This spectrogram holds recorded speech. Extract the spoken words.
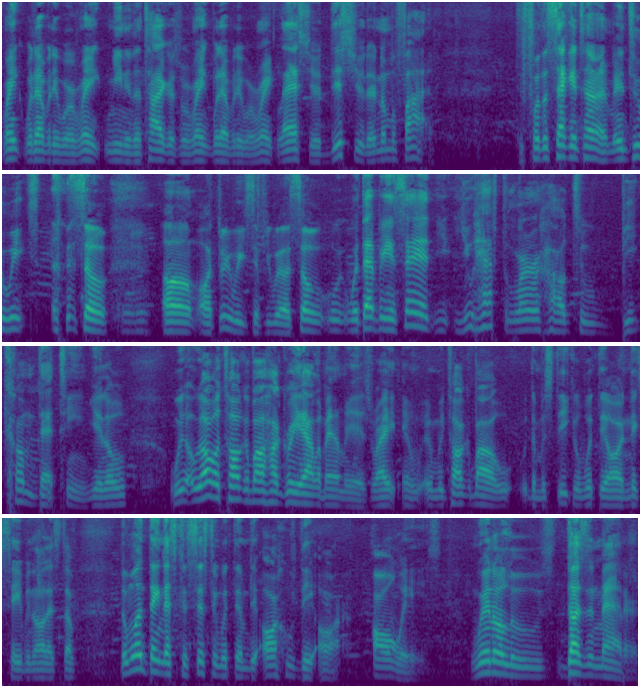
ranked whatever they were ranked, meaning the Tigers were ranked whatever they were ranked last year. This year they're number five for the second time in two weeks. so, um, or three weeks, if you will. So, w- with that being said, you, you have to learn how to become that team. You know, we, we always talk about how great Alabama is, right? And, and we talk about the mystique of what they are, Nick Saban, all that stuff. The one thing that's consistent with them, they are who they are, always. Win or lose, doesn't matter.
